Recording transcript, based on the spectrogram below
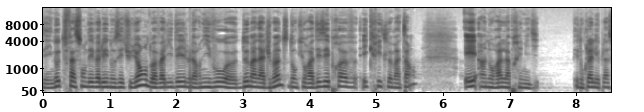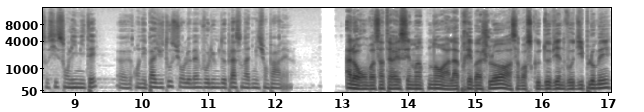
une autre façon d'évaluer nos étudiants. On doit valider leur niveau de management. Donc il y aura des épreuves écrites le matin et un oral l'après-midi. Et donc là, les places aussi sont limitées. Euh, on n'est pas du tout sur le même volume de places en admission parallèle. Alors, on va s'intéresser maintenant à l'après-bachelor, à savoir ce que deviennent vos diplômés.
